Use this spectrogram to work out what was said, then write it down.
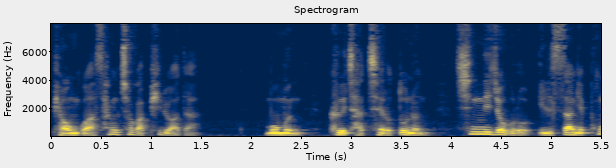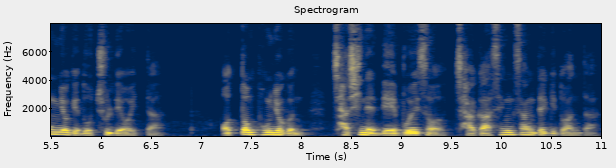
병과 상처가 필요하다. 몸은 그 자체로 또는 심리적으로 일상의 폭력에 노출되어 있다. 어떤 폭력은 자신의 내부에서 자가 생산되기도 한다.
